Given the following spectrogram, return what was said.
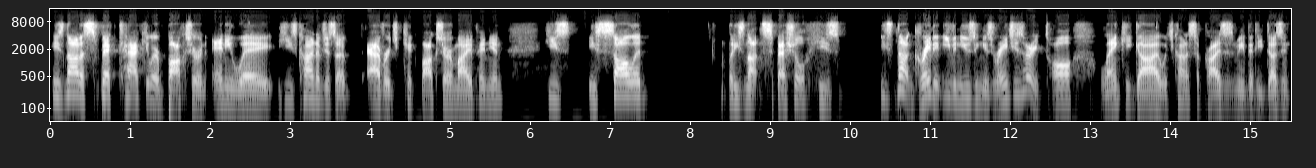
he's not a spectacular boxer in any way. He's kind of just a average kickboxer, in my opinion. He's he's solid, but he's not special. He's he's not great at even using his range. He's a very tall, lanky guy, which kind of surprises me that he doesn't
